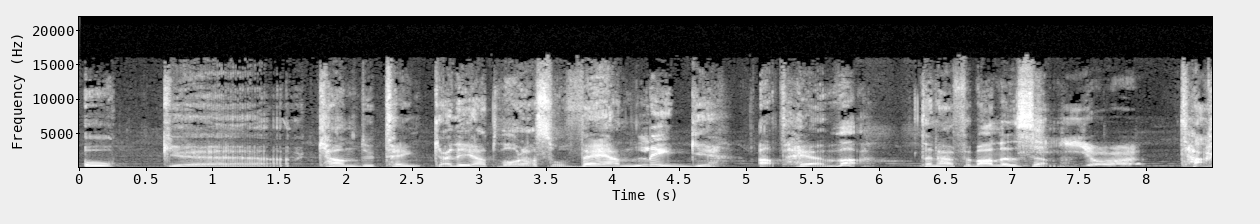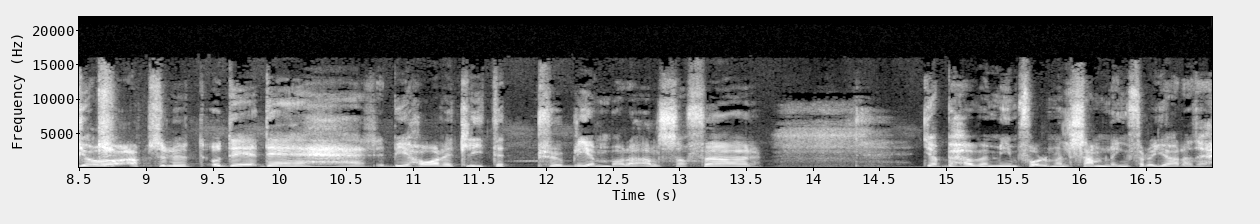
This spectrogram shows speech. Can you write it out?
Och eh, kan du tänka dig att vara så vänlig att häva den här förbannelsen? Ja, Tack. Ja, absolut. Och det, det är här vi har ett litet problem bara alltså för jag behöver min formelsamling för att göra det.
